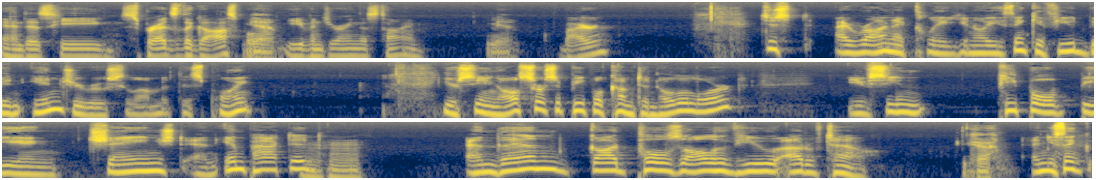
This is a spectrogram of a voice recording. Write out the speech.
and as He spreads the gospel, Yeah. even during this time. Yeah. Byron? just ironically, you know, you think if you'd been in Jerusalem at this point, you're seeing all sorts of people come to know the Lord. You've seen people being changed and impacted. And then God pulls all of you out of town. Yeah. And you think,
